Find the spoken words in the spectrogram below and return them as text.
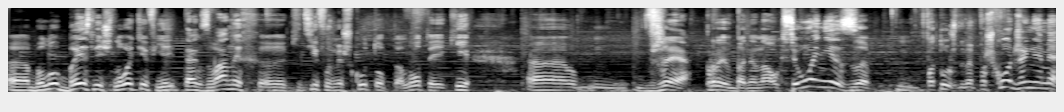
Е, Було безліч лотів, так званих кітів у мішку, тобто лоти, які вже придбані на аукціоні з потужними пошкодженнями,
